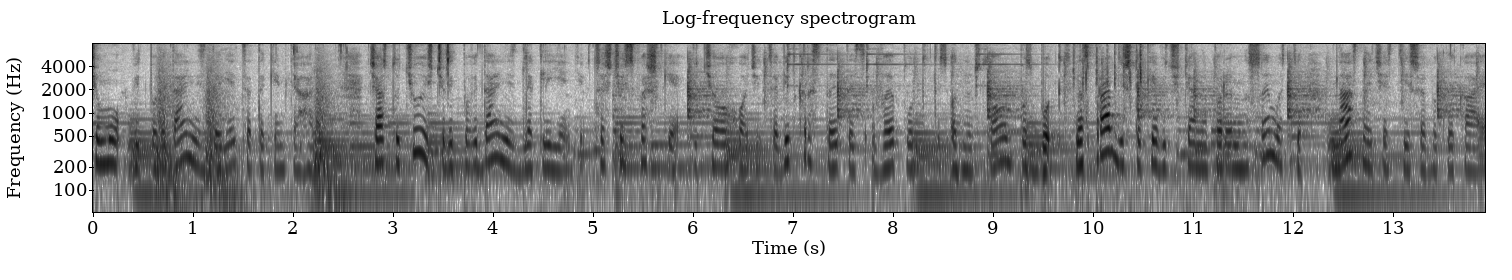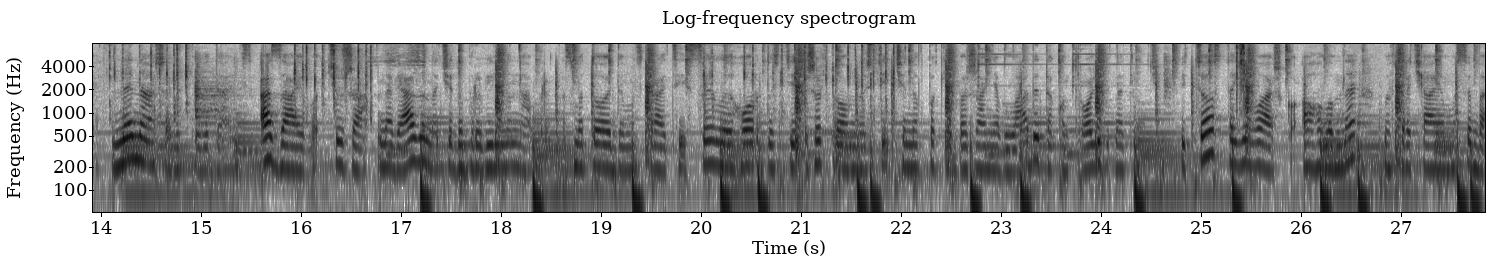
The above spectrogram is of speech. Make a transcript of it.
Чому відповідальність здається таким тягарем? Часто чую, що відповідальність для клієнтів це щось важке, від чого хочеться відхреститись, виплутатись, одним словом, позбутись. Насправді ж таке відчуття непереносимості нас найчастіше викликає не наша відповідальність, а зайва, чужа, нав'язана чи добровільно набрана з метою демонстрації сили, гордості, жертовності чи навпаки бажання влади та контролю над іншим. Від цього стає важко, а головне, ми втрачаємо себе.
